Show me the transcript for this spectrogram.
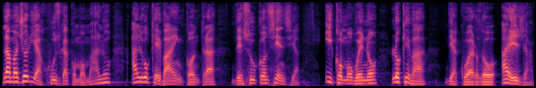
La mayoría juzga como malo algo que va en contra de su conciencia y como bueno lo que va de acuerdo a ella.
